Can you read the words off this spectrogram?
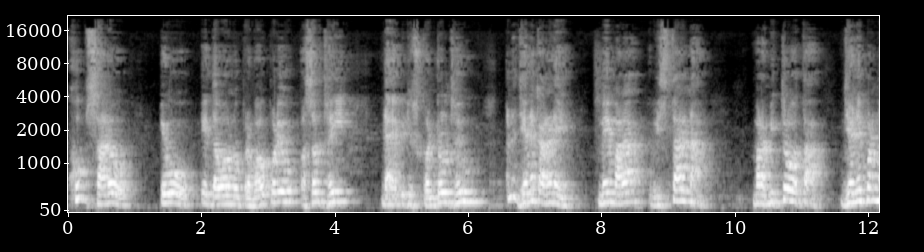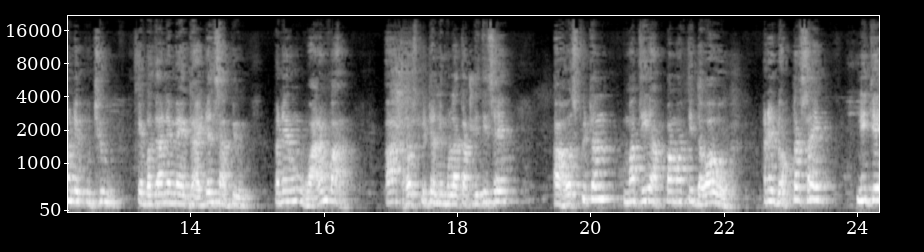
ખૂબ સારો એવો એ દવાઓનો પ્રભાવ પડ્યો, અસર થઈ, ડાયાબિટીસ કંટ્રોલ થયું અને જેને કારણે મેં મારા વિસ્તારના મારા મિત્રો હતા, જેણે પણ મને પૂછ્યું એ બધાને મેં ગાઈડન્સ આપ્યું. અને હું વારંવાર આ હોસ્પિટલની મુલાકાત લીધી છે. આ હોસ્પિટલમાંથી આપવામાં આવતી દવાઓ અને ડૉક્ટર સાહેબની જે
